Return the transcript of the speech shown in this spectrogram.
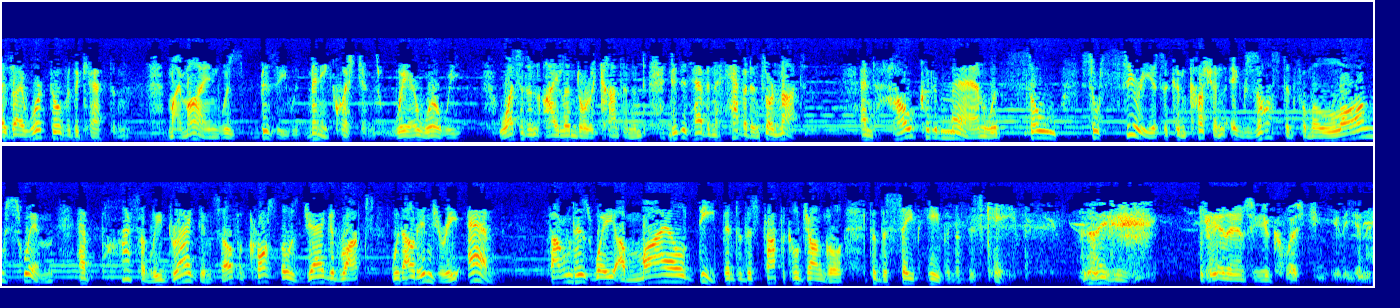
As I worked over the captain, my mind was busy with many questions. Where were we? Was it an island or a continent? Did it have inhabitants or not? And how could a man with so so serious a concussion, exhausted from a long swim, have possibly dragged himself across those jagged rocks without injury and found his way a mile deep into this tropical jungle to the safe haven of this cave? I can't answer your question, Gideon.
